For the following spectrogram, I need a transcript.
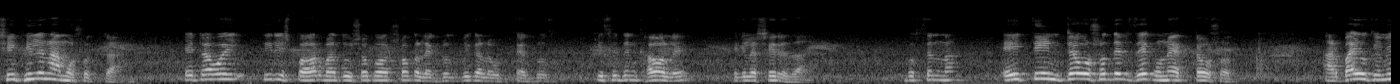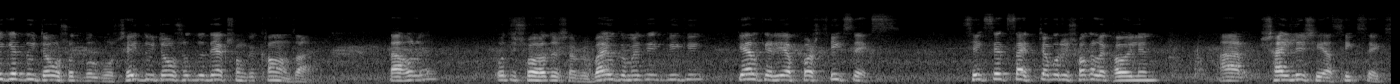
সিফিলি নাম ওষুধটা। এটা ওই তিরিশ পাওয়ার বা দুশো পাওয়ার সকালে এক ডোজ, বিকালে এক ডোজ, কিছুদিন খাওয়ালে এগুলো সেরে যায়। বুঝছেন না? এই তিনটা ওষুধের যে কোনো একটা ওষুধ, আর বায়োকেমিকের দুইটা ওষুধ বলব, সেই দুইটা ওষুধ যদি একসঙ্গে খাওয়া যায়, তাহলে অতি সহজে সারবে। বায়োকেমিকে কী কী? Calcarea phos six X. Six X চারটা বড়ি সকালে খাওয়াইলেন, আর সাইলেশিয়া সিক্স এক্স।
